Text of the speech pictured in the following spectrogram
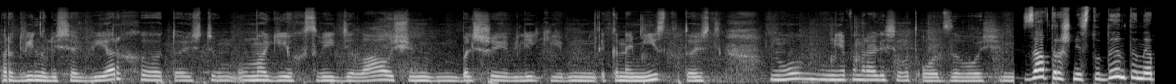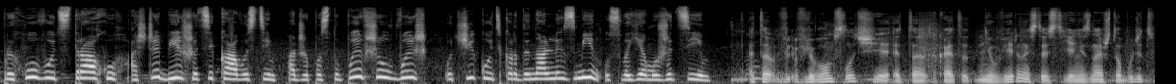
продвинулись вверх, э, то есть у многих свои дела, очень большие, великие м, экономисты, то есть, ну, мне понравились вот отзывы очень. Завтрашні студенти не приховують страху, а ще більше цікавості, адже поступивши у виш, очікують кардинальних змін у своєму житті. Это в, в любом случае это какая-то неуверенность, то есть я не знаю, что будет,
